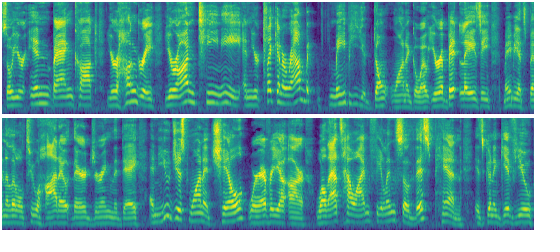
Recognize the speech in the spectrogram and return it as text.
So you're in Bangkok, you're hungry, you're on Teenee, and you're clicking around, but maybe you don't want to go out. You're a bit lazy. Maybe it's been a little too hot out there during the day, and you just want to chill wherever you are. Well, that's how I'm feeling. So this pin is going to give you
